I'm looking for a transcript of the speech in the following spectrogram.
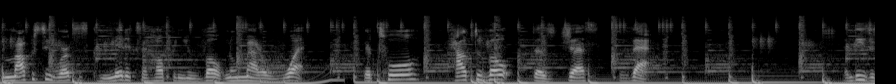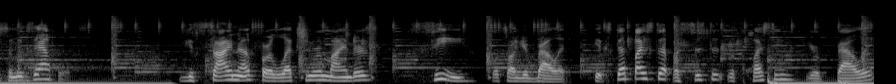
Democracy Works is committed to helping you vote no matter what. Their tool, How to Vote, does just that. And these are some examples. You can sign up for election reminders, see what's on your ballot, get step by step assistance requesting your ballot,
